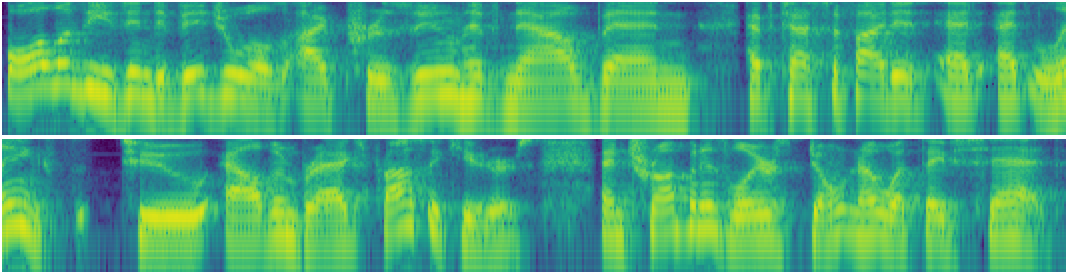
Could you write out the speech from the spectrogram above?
all of these individuals, I presume, have now been have testified at, at, at length to Alvin Bragg's prosecutors, and Trump and his lawyers don't know what they've said.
